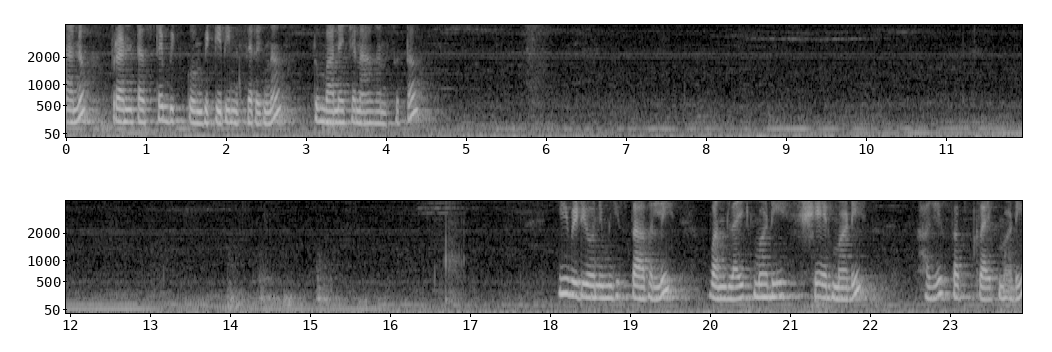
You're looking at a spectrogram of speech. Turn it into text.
ನಾನು ಫ್ರಂಟ್ ಅಷ್ಟೇ ಬಿಟ್ಕೊಂಡ್ಬಿಟ್ಟಿದ್ದೀನಿ ಸೆರಗನ್ನ ತುಂಬಾ ಚೆನ್ನಾಗಿ ಅನಿಸುತ್ತೆ? ಈ ವಿಡಿಯೋ ನಿಮಗೆ ಇಷ್ಟ ಆದಲ್ಲಿ ಒಂದು ಲೈಕ್ ಮಾಡಿ ಶೇರ್ ಮಾಡಿ, ಹಾಗೆ ಸಬ್ಸ್ಕ್ರೈಬ್ ಮಾಡಿ.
